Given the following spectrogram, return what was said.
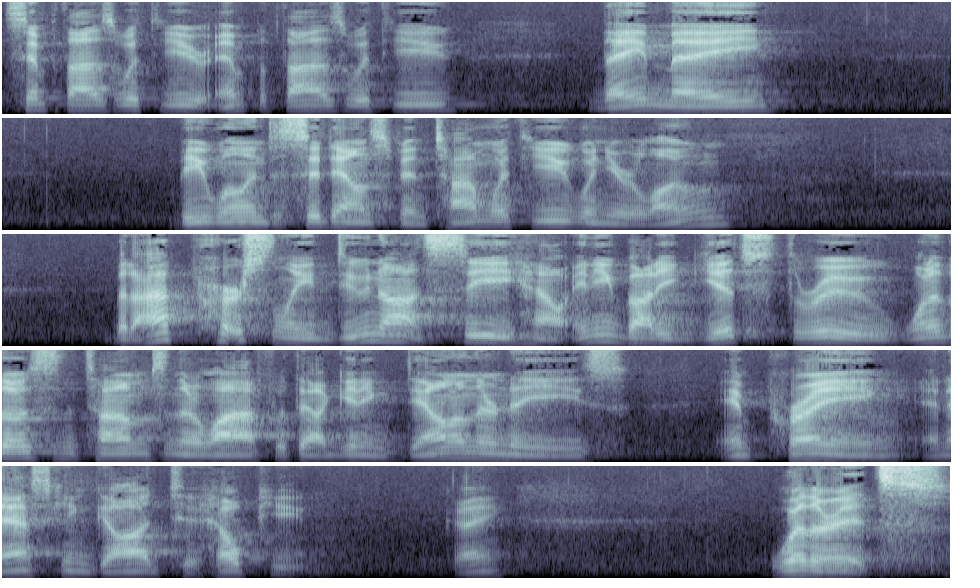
sympathize with you or empathize with you. They may be willing to sit down and spend time with you when you're alone. But I personally do not see how anybody gets through one of those times in their life without getting down on their knees and praying and asking God to help you. Okay? Whether it's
